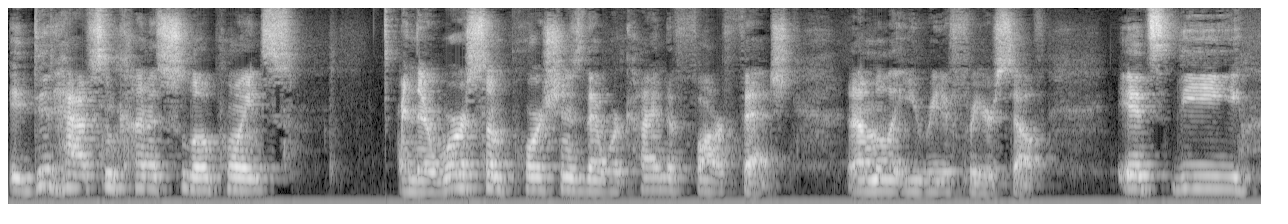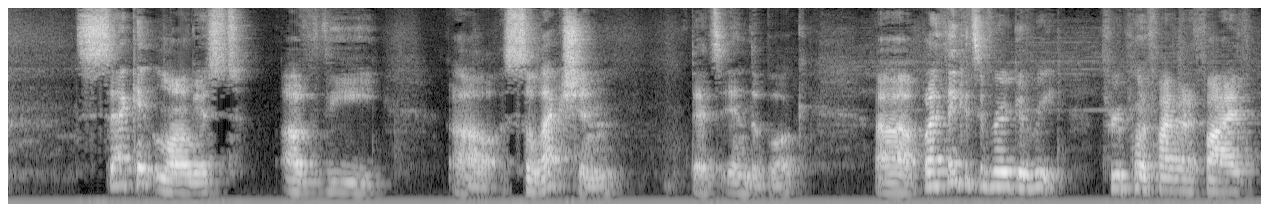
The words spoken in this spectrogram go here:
It did have some kind of slow points, and there were some portions that were kind of far fetched. And I'm gonna let you read it for yourself. It's the second longest of the uh, selection that's in the book, uh, but I think it's a very good read. 3.5 out of 5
